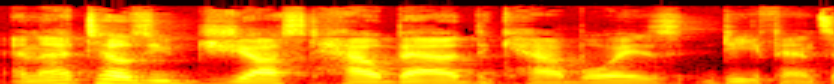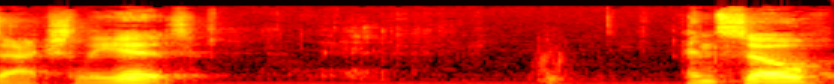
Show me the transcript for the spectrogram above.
And that tells you just how bad the Cowboys defense actually is. And so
